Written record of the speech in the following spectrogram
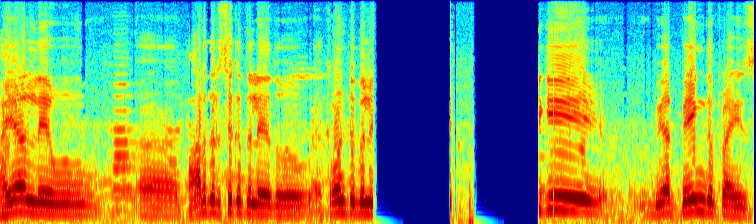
భయాలు లేవు పారదర్శకత లేదు accountability we're paying the price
